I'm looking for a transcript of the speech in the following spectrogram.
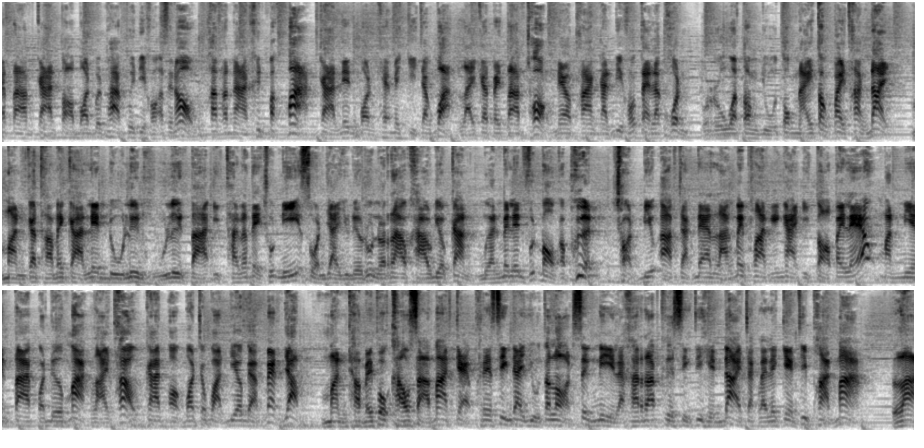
ก็ตามการต่อบอลบนภาคพื้นที่ของอาร์เซนอลพัฒนาขึ้นมากๆ การเล่นบอลแค่ไม่กี่จังหวะไหลกันไปตามช่องแนวทางการวิ่งของแต่ละคน รู้ว่าต้องอยู่ตรงไหนต้องไปทางได้ มันก็ทำให้การเล่นดูลื่นหูลื่นตาอีกทางนักเตะชุดนี้ส่วนใหญ่อยู่ในรุ่นราวคราวเดียวกัน เหมือนไม่เล่นฟุตบอลกับเพื่อนช็อตบิวอัพจากแดนหลังไม่พลาดง่ายๆอีกต่อไปแล้ว มันเนียนตากว่าเดิมมากหลายเท่าการออกบอลจังหวะเดียวแบบแม่นยำมันทำให้พวกเขาสามารถแกะเพรสซิ่งได้อยู่ตลอดซึ่งนี่แหละครับคือสิ่งที่เห็นได้จากหลายๆเกมที่ผ่านมาล่า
